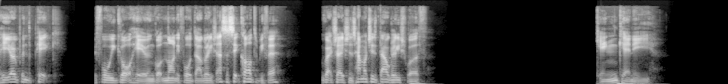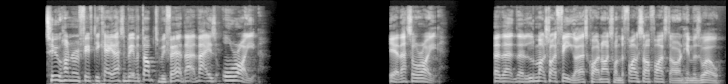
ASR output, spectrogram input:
He opened the pick before we got here and got 94 Dalglish. That's a sick card, to be fair. Congratulations. How much is Dalglish worth? King Kenny. 250k. That's a bit of a dub, to be fair. That That is all right. Yeah, that's all right. That, that, that, much like Figo, that's quite a nice one. The five-star, five-star on him as well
